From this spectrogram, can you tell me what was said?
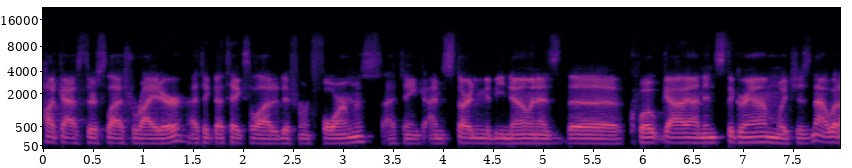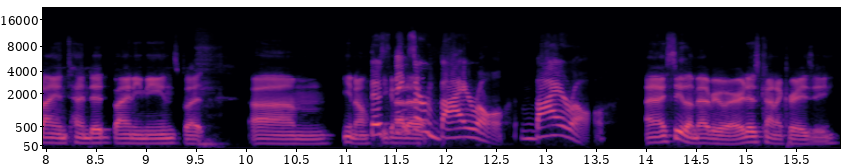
podcaster slash writer. I think that takes a lot of different forms. I think I'm starting to be known as the quote guy on Instagram, which is not what I intended by any means, but, um, you know, those you gotta, things are viral, viral. And I see them everywhere. It is kind of crazy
